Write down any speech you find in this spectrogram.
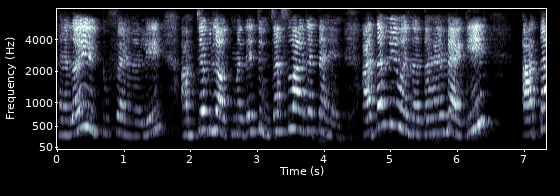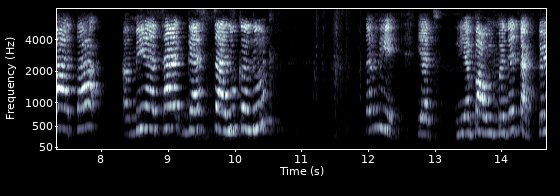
हॅलो युट्यूब फॅमिली आमच्या ब्लॉगमध्ये तुमचं स्वागत आहे. आता मी बनवत आहे मॅगी. आता आता आम्ही आता गॅस चालू करून आता मी या या बाउलमध्ये टाकतोय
